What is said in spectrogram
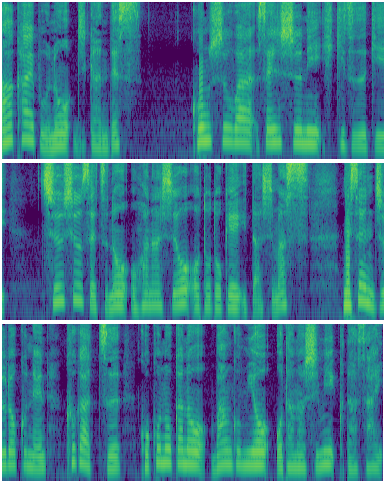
アーカイブの時間です。今週は先週に引き続き、中秋節のお話をお届けいたします。2016年9月9日の番組をお楽しみください。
